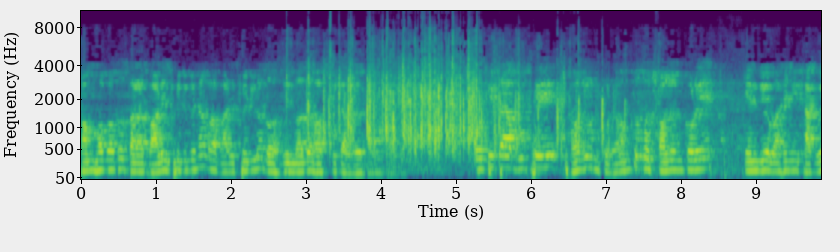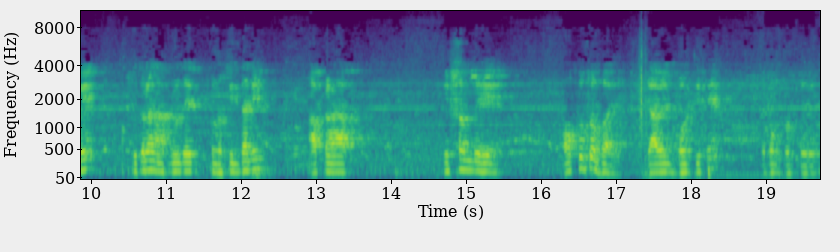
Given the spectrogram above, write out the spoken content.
সম্ভবত তারা বাড়ি ফিরবে না বা বাড়ি ফিরলেও দশ দিন বাদে হসপিটাল হয়ে প্রতিটা বুথে ছজন করে, অন্তত ছজন করে কেন্দ্রীয় বাহিনী থাকবে। সুতরাং আপনাদের কোনো চিন্তা নেই। আপনারা নিঃসন্দেহে অকুত ভয় যাবেন ভোট দিতে এবং ভোট দেবেন।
